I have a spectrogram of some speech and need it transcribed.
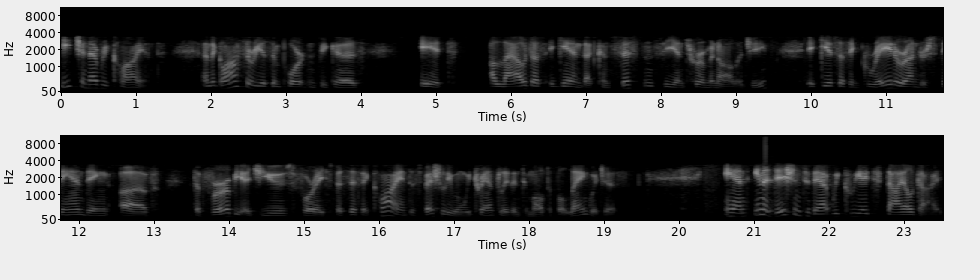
each and every client. And the glossary is important because it allows us, again, that consistency in terminology. It gives us a greater understanding of the verbiage used for a specific client, especially when we translate into multiple languages. And in addition to that, we create style guides.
